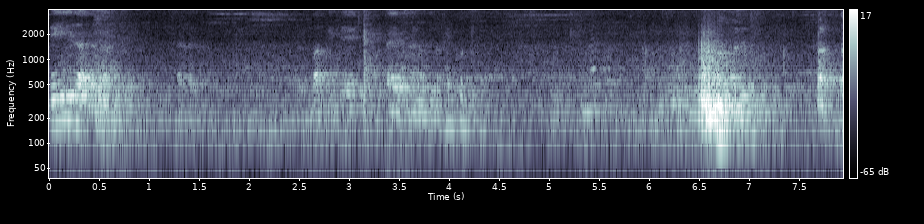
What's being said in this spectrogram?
डेली जातात बाकीचे साहेब सांगतील. फक्त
